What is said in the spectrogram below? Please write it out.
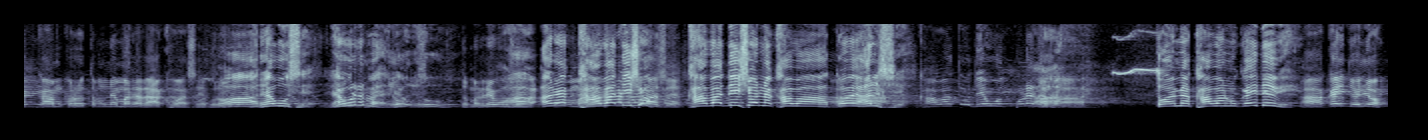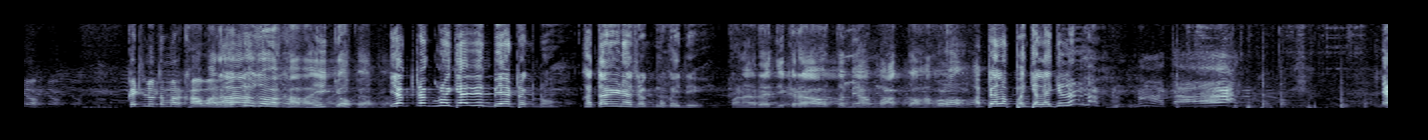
એક કામ કરો તમને મારે રાખવા છે બરોબર? હા રહેવું છે. રહેવું ને ભાઈ તમારે રહેવું હા છે અરે ખાવા દેશો હશે ખાવા દેશો ને ખાવા તોય હલશે ખાવા તો દેવું જ પડે ને. તો અમે ખાવાનું કહી દેવી. હા કહી દો લ્યો. કેટલું તમારે ખાવા કેટલું જોવા ખાવા ઈ કયો પે એક ટકનું કેવી બે ટકનું. કે ત્રણે ટકનું કહી દેવી પણ અરે દીકરાઓ તમે આમ વાત તો સાંભળો. આ પેલા પગે લાગેલા ને માતા એ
